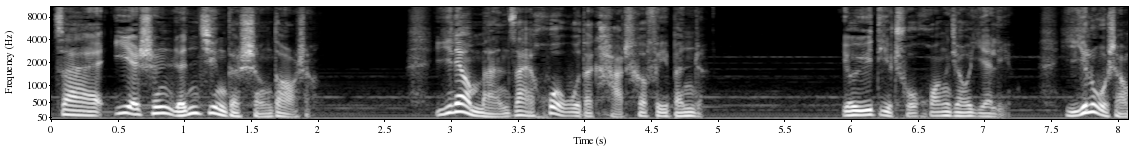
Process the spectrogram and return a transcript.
在夜深人静的省道上，一辆满载货物的卡车飞奔着。由于地处荒郊野岭，一路上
